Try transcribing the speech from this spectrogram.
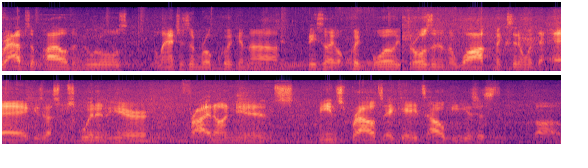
Grabs a pile of the noodles, blanches them real quick in uh, basically like a quick boil. He throws it in the wok, mixes it in with the egg. He's got some squid in here, fried onions, bean sprouts, aka tauge. It's just uh,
